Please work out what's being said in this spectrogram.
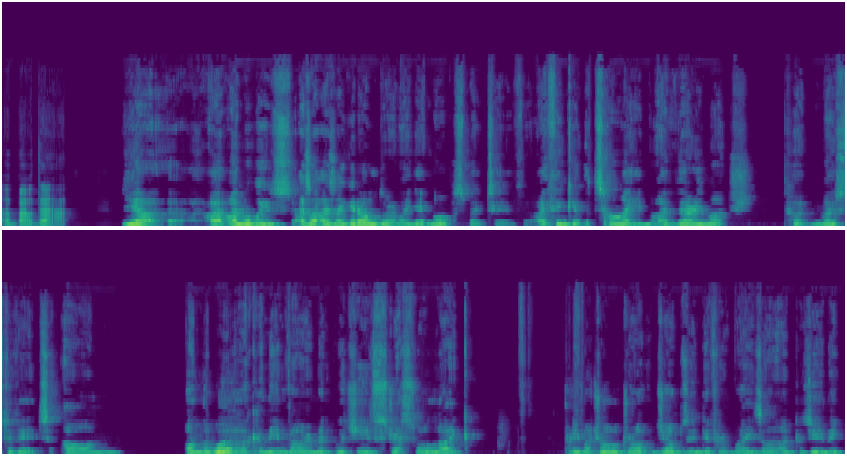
about that. Yeah, I, am always, as I, as I get older and I get more perspective, I think at the time I very much put most of it on on the work and the environment, which is stressful, like pretty much all dro- jobs in different ways, I, I'm presuming.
